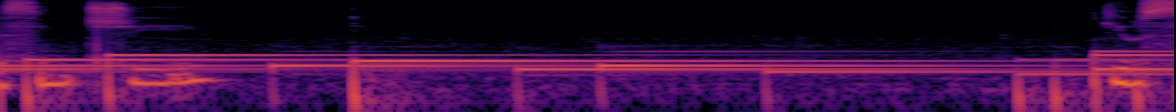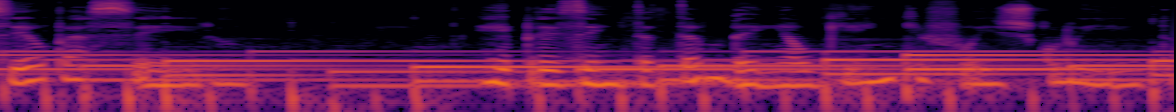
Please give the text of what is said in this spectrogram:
Permita sentir que o seu parceiro representa também alguém que foi excluído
